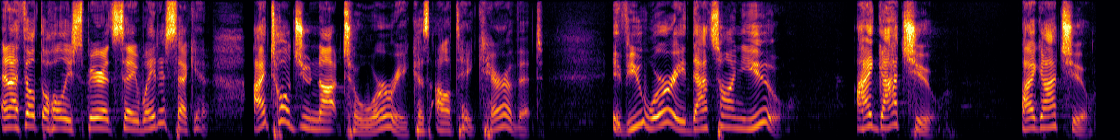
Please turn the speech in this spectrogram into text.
And I felt the Holy Spirit say, wait a second. I told you not to worry because I'll take care of it. If you worried, that's on you. I got you. I got you.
